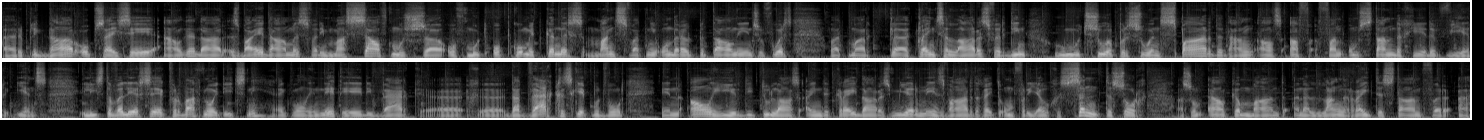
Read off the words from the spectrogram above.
'n uh, repliek daarop. Sy sê Elge, daar is baie dames wat die mas self moes uh, of moet opkom met kinders, mans wat nie onderhoud betaal nie ensovoorts wat maar klein salaris verdien. Hoe moet so 'n persoon spaar? Dit hang als af van omstandighede weer eens. Elise de Villiers sê ek verwag nooit iets nie. Ek wil net hê die werk uh, uh, dat werk geskep moet word en al hierdie toelaas einde kry. Daar is meer menswaardigheid om vir jou gesin te sorg as om elke maand in 'n lang ry te staan vir 'n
